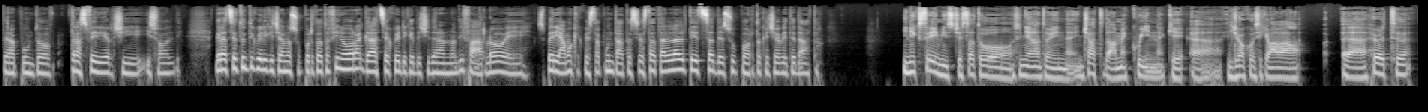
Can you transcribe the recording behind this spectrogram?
per appunto trasferirci i soldi. Grazie a tutti quelli che ci hanno supportato finora, grazie a quelli che decideranno di farlo e speriamo che questa puntata sia stata all'altezza del supporto che ci avete dato. In extremis ci è stato segnalato in, in chat da McQueen che uh, il gioco si chiamava uh, Hurt,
